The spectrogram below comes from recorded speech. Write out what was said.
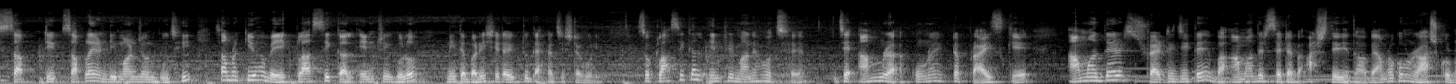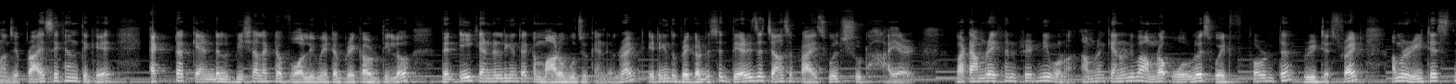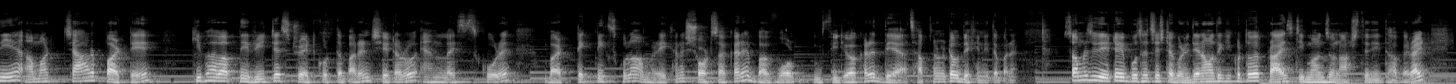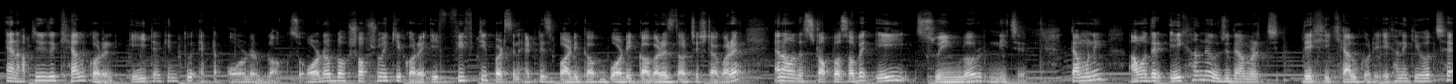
সাপ্লাই অ্যান্ড ডিমান্ড জোন বুঝি সো আমরা কীভাবে এই ক্লাসিক্যাল এন্ট্রিগুলো নিতে পারি সেটা একটু দেখার চেষ্টা করি। সো ক্লাসিক্যাল এন্ট্রি মানে হচ্ছে যে আমরা কোনো একটা প্রাইসকে আমাদের স্ট্র্যাটেজিতে বা আমাদের সেট আসতে দিতে হবে। আমরা কোনো হ্রাস করব না যে প্রাইস এখান থেকে একটা ক্যান্ডেল বিশাল একটা ভলিউমে এটা ব্রেকআউট দিল দেন এই ক্যান্ডেলটি কিন্তু একটা মারোবুজু ক্যান্ডেল রাইট এটা কিন্তু ব্রেকআউট দিচ্ছে। There is a chance price will shoot higher but আমরা এখানে ট্রেড নিব না। আমরা কেন নিব? আমরা always wait for the retest right আমরা রিটেস্ট নিয়ে আমার চার পার্টে কীভাবে আপনি রিটেস্ট ট্রেড করতে পারেন সেটারও অ্যানালাইসিস করে বা টেকনিক্সগুলো আমার এখানে শর্টস আকারে বা ভিডিও আকারে দেওয়া আছে, আপনারা ওটাও দেখে নিতে পারেন। সো আমরা যদি এটাই বোঝার চেষ্টা করি দেন আমাদের কী করতে হবে? প্রাইস ডিমান্ড জোন আসতে দিতে হবে রাইট অ্যান্ড আপনি যদি খেয়াল করেন, এইটা কিন্তু একটা order block so order block সবসময় কী করে? এই fifty percent at least body body coverage দেওয়ার চেষ্টা করে। অ্যান্ড আমাদের স্টপ লস হবে এই সুইংগুলোর নিচে। তেমনি আমাদের এইখানেও যদি আমরা দেখি, খেয়াল করি, এখানে কি হচ্ছে?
